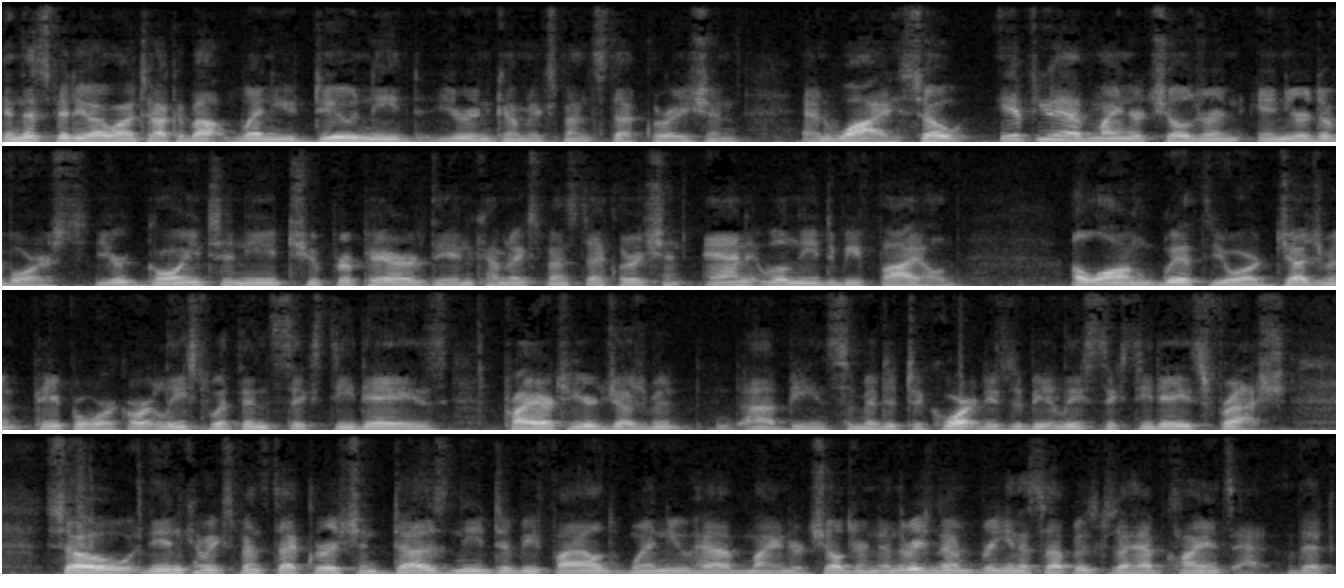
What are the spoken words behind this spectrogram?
In this video, I want to talk about when you do need your income and expense declaration and why. So, if you have minor children in your divorce, you're going to need to prepare the income and expense declaration and it will need to be filed along with your judgment paperwork, or at least within 60 days prior to your judgment uh, being submitted to court. It needs to be at least 60 days fresh. So the income expense declaration does need to be filed when you have minor children. And the reason I'm bringing this up is because I have clients that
